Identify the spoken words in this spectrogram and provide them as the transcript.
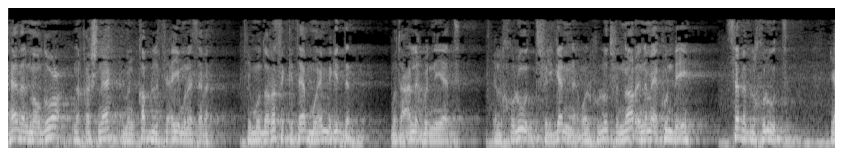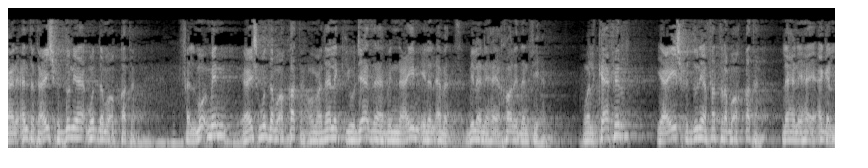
هذا الموضوع ناقشناه من قبل في أي مناسبة. في مدرسة كتاب مهم جدا متعلق بالنيات. الخلود في الجنة والخلود في النار إنما يكون بإيه؟ سبب الخلود. يعني أنت تعيش في الدنيا مدة مؤقتة فالمؤمن يعيش مدة مؤقتة ومع ذلك يجازى بالنعيم إلى الأبد بلا نهاية خالدا فيها. والكافر يعيش في الدنيا فترة مؤقتة لها نهاية أجل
